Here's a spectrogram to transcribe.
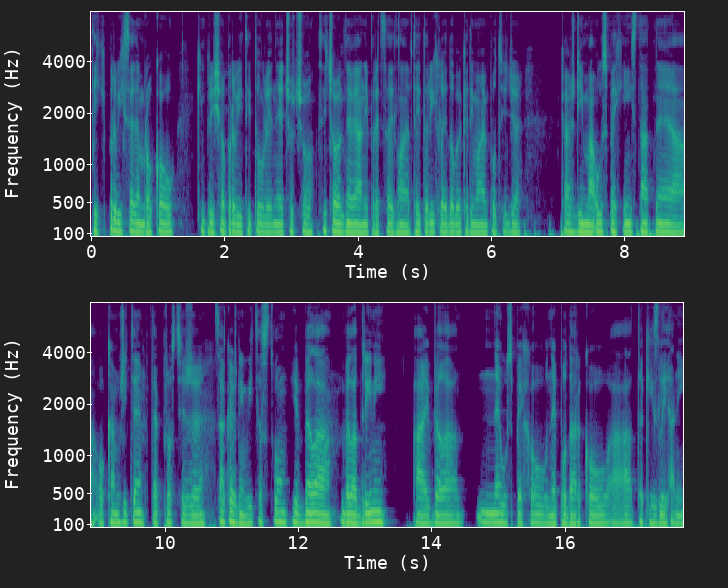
Tých prvých 7 rokov, kým prišiel prvý titul, je niečo, čo si človek nevie ani predstaviť, hlavne v tejto rýchlej dobe, kedy máme pocit, že každý má úspech instantne a okamžite, tak proste, že za každým víťazstvom je veľa, veľa driny aj veľa neúspechov, nepodarkov a takých zlyhaní.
